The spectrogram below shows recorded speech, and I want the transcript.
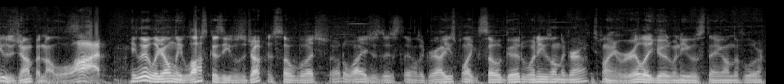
He was jumping a lot. He literally only lost because he was jumping so much. I don't know why he just didn't stay on the ground. He's playing so good when he was on the ground. He's playing really good when he was staying on the floor.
